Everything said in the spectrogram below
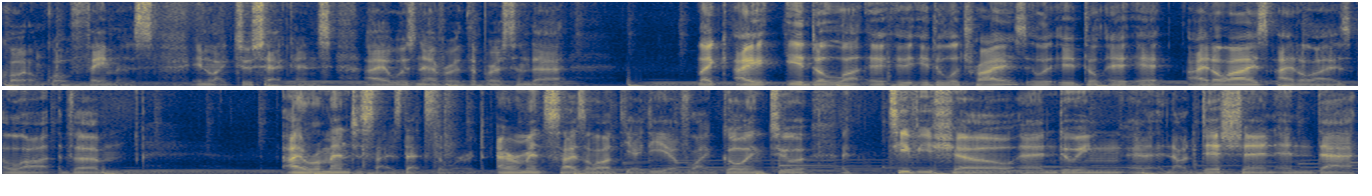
quote unquote famous, in like two seconds. I was never the person that, like, I idol- idolize, idolize, idolize a lot. The um, I romanticize. That's the word. I romanticize a lot the idea of like going to a, a TV show and doing an audition and that,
